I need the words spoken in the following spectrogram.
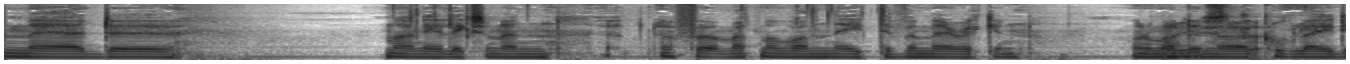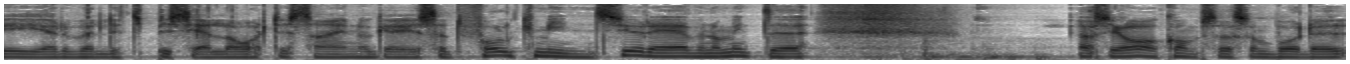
med... eh, man är liksom en... Jag för mig att man var native american. Och de Ja, hade några det. coola idéer, väldigt speciell art design och grejer. Så att folk minns ju det även om inte... Alltså jag har kompisar som både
